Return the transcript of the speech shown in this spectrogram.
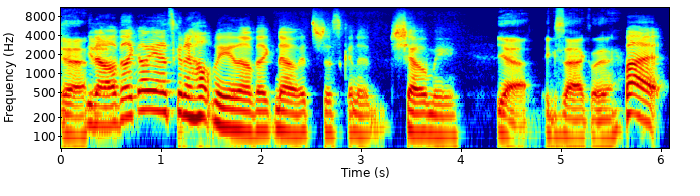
yeah, You know, I'll be like, oh yeah, it's gonna help me, and I'll be like, no, it's just gonna show me. yeah, exactly. But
